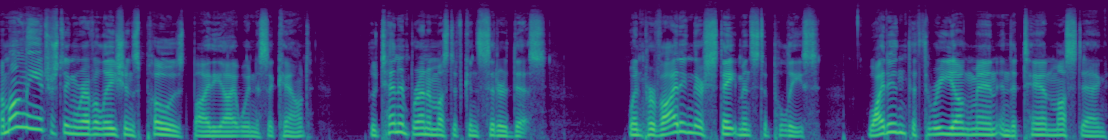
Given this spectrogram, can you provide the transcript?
Among the interesting revelations posed by the eyewitness account, Lieutenant Brennan must have considered this. When providing their statements to police, why didn't the three young men in the tan Mustang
